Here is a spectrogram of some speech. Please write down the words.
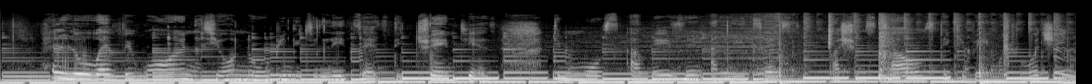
Hello everyone, as you all know, we the latest, the trendiest, the most amazing and latest fashion styles. Thank you very much for watching.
